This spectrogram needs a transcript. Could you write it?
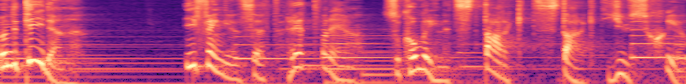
Under tiden i fängelset, rätt vad det är, så kommer in ett starkt, starkt ljussken.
